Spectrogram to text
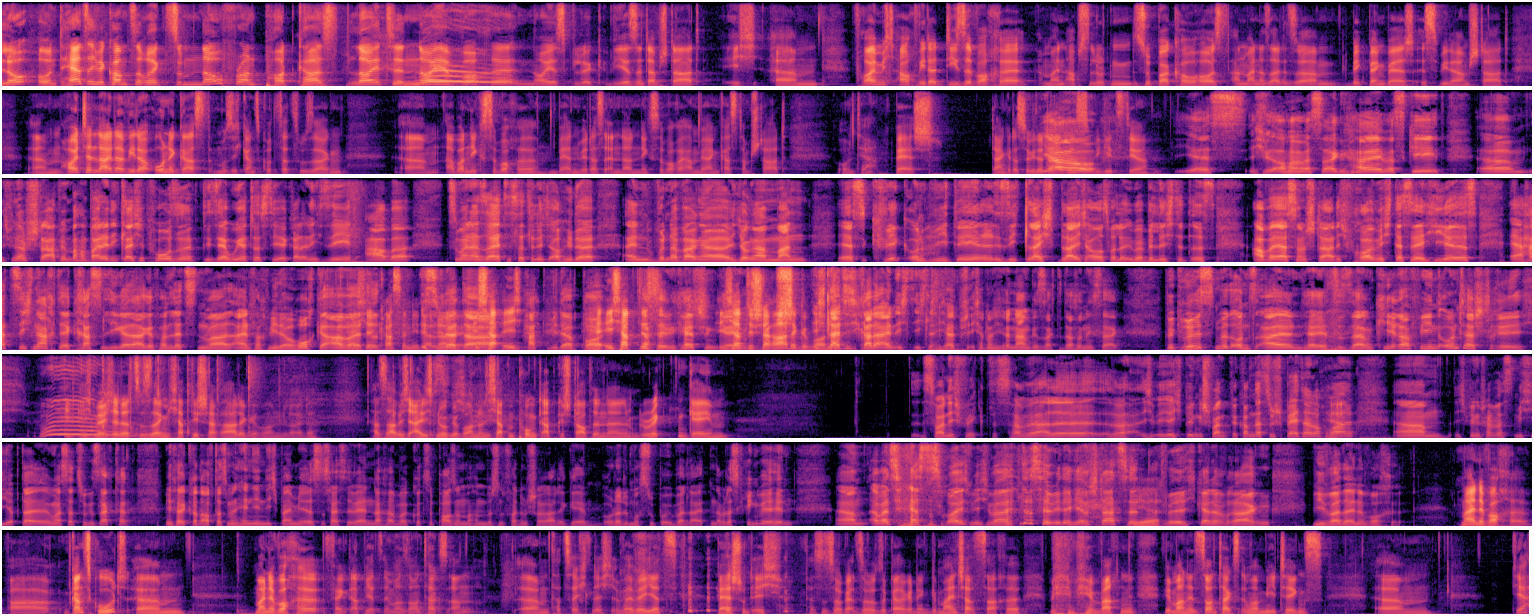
Hallo und herzlich willkommen zurück zum No Front Podcast. Leute, neue Woche, neues Glück. Wir sind am Start. Ich ähm, freue mich auch wieder diese Woche, meinen absoluten super Co-Host an meiner Seite zu haben. Big Bang Bash ist wieder am Start. Ähm, heute leider wieder ohne Gast, muss ich ganz kurz dazu sagen. Ähm, aber nächste Woche werden wir das ändern. Nächste Woche haben wir einen Gast am Start. Und ja, Bash, Danke, dass du wieder Yo. da bist. Wie geht's dir? Yes, ich will auch mal was sagen. Hi, was geht? Ähm, ich bin am Start. Wir machen beide die gleiche Pose, die sehr weird ist, die ihr gerade nicht seht. Aber zu meiner Seite ist natürlich auch wieder ein wunderbarer junger Mann. Er ist quick und videl, sieht leicht bleich aus, weil er überbelichtet ist. Aber er ist am Start. Ich freue mich, dass er hier ist. Er hat sich nach der krassen Ligalage vom letzten Mal einfach wieder hochgearbeitet. Welche krasse Niederlage? Ist wieder da. Ich ich, hat wieder Bock. ich habe hab die Charade gewonnen. Ich leite dich gerade ein. Ich, ich, ich, habe hab noch nicht den Namen gesagt, du darfst doch nicht sagen. Begrüßt mit uns allen, hier zusammen, Kirafin unterstrich. ich, ich möchte dazu sagen, ich habe die Charade gewonnen, Leute. Also habe ich eigentlich nur gewonnen und ich habe einen Punkt abgestaubt in einem riggeden Game. Das war nicht rigged, das haben wir alle. Ich, ich bin gespannt. Wir kommen dazu später nochmal. Ähm, ich bin gespannt, was Michi, ob da irgendwas dazu gesagt hat. Mir fällt gerade auf, dass mein Handy nicht bei mir ist. Das heißt, wir werden nachher mal kurz eine Pause machen müssen vor dem Charade-Game. Oder du musst super überleiten. Aber das kriegen wir hin. Ähm, aber als erstes freue ich mich mal, dass wir wieder hier am Start sind Ja. und würde dich gerne fragen, wie war deine Woche? Meine Woche war ganz gut. Ähm, meine Woche fängt ab jetzt immer sonntags an, ähm, tatsächlich, weil wir jetzt, Bash und ich, das ist sogar, so, sogar eine Gemeinschaftssache, wir, wir, machen, wir machen jetzt sonntags immer Meetings, ähm, ja,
